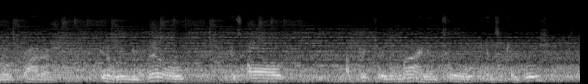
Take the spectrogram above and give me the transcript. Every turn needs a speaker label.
Speaker 1: final product. You know, when you build, it's all a picture in your mind until it's completion.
